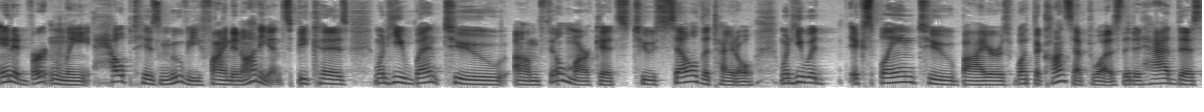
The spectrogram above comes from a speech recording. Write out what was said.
inadvertently helped his movie find an audience because when he went to um, film markets to sell the title, when he would explain to buyers what the concept was, that it had this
